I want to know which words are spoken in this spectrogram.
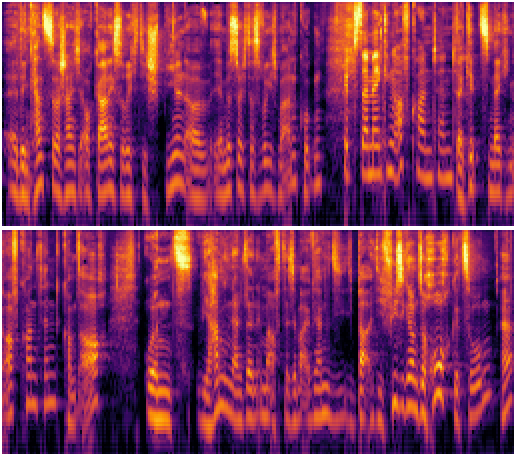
äh, den kannst du wahrscheinlich auch gar nicht so richtig spielen, aber ihr müsst euch das wirklich mal angucken. Gibt es da Making-of-Content? Da gibt's Making-of-Content, kommt auch. Und wir haben ihn halt dann immer auf der, wir haben die, die Füße genommen, so hochgezogen. Krass.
